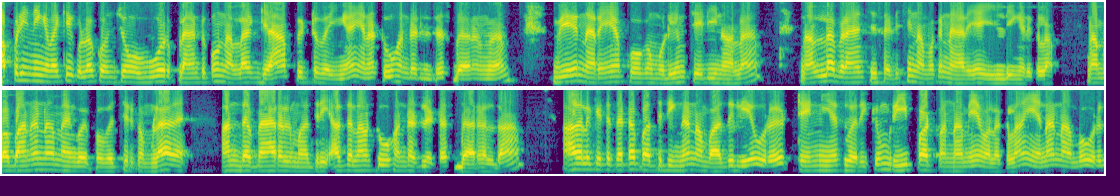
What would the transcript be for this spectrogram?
அப்படி நீங்கள் வைக்கக்குள்ள கொஞ்சம் ஒவ்வொரு பிளான்ட்டுக்கும் நல்லா கேப் விட்டு வைங்க. ஏன்னா டூ ஹண்ட்ரட் லிட்டர்ஸ் பேரலுங்க வேர் நிறையா போக முடியும் செடினால. நல்ல பிரான்ச்சஸ் அடித்து நமக்கு நிறைய ஈல்டிங் எடுக்கலாம். நம்ம பனானா மேங்கோ இப்போ வச்சுருக்கோம்ல அந்த பேரல் மாதிரி. அதெல்லாம் டூ ஹண்ட்ரட் லிட்டர்ஸ் பேரல் தான். அதில் கிட்டத்தட்ட பார்த்துட்டிங்கன்னா நம்ம அதுலேயே ஒரு டென் இயர்ஸ் வரைக்கும் ரீபார்ட் பண்ணாமே வளர்க்கலாம். ஏன்னா நம்ம ஒரு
